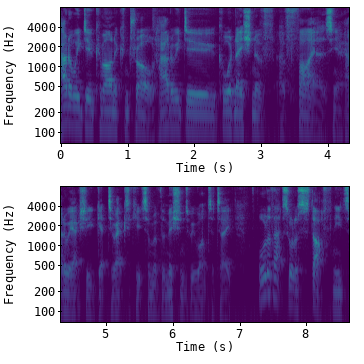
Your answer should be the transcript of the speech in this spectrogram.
how do we do command and control? How do we do coordination of, of fires? You know, how do we actually get to execute some of the missions we want to take? All of that sort of stuff needs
